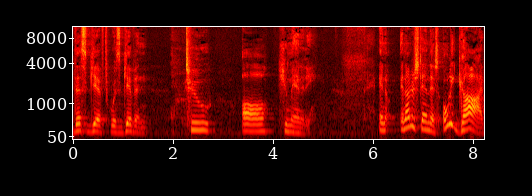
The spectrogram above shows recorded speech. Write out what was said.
this gift was given to all humanity. And, and understand this only God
